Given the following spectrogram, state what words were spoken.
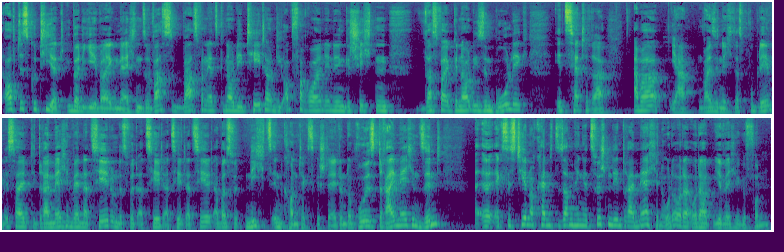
auch diskutiert über die jeweiligen Märchen. So, was, was waren jetzt genau die Täter und die Opferrollen in den Geschichten? Was war genau die Symbolik etc. Aber ja, weiß ich nicht. Das Problem ist halt, die drei Märchen werden erzählt und es wird erzählt, erzählt, erzählt, aber es wird nichts in Kontext gestellt. Und obwohl es drei Märchen sind, existieren noch keine Zusammenhänge zwischen den drei Märchen, oder? Oder, oder habt ihr welche gefunden?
